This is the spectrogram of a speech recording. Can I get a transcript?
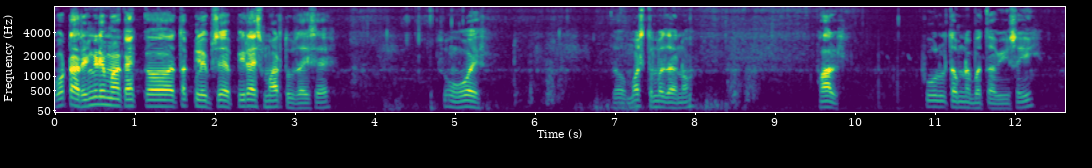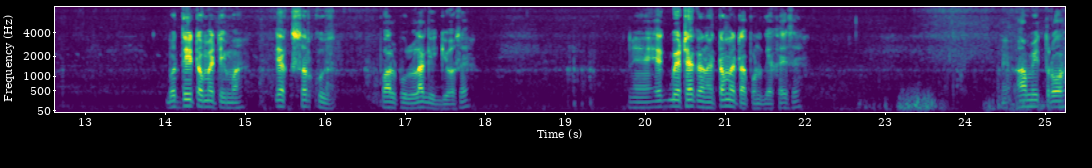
ગોટા રીંગણીમાં કંઈક તકલીફ છે, પીરાશ મારતું જાય છે. શું હોય? તો મસ્ત મજાનો ફાલ ફૂલ તમને બતાવી છે. બધી ટમેટીમાં એક સરખું જ ફાલ ફૂલ લાગી ગયો છે. ને એક બે ઠેકાણે ટમેટા પણ દેખાય છે. ને આ મિત્રો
